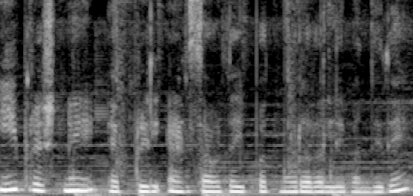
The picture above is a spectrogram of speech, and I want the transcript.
ಈ ಪ್ರಶ್ನೆ ಏಪ್ರಿಲ್ ಎರಡು ಸಾವಿರದ ಇಪ್ಪತ್ತ್ಮೂರರಲ್ಲಿ ಬಂದಿದೆ.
